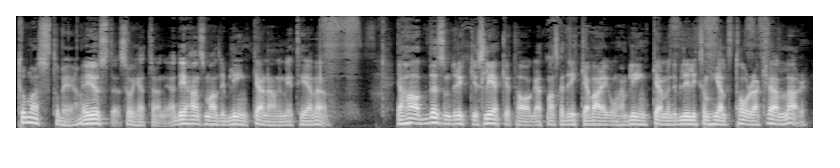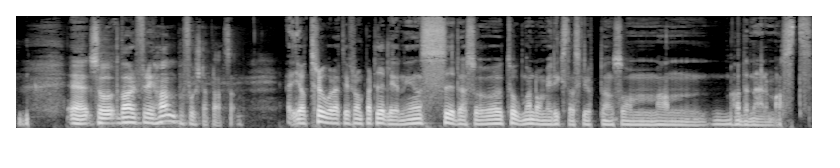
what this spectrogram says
Thomas Tobé, ja. Just det, så heter han. Ja. Det är han som aldrig blinkar när han är med i tv. Jag hade som dryckeslek ett tag att man ska dricka varje gång han blinkar, men det blir liksom helt torra kvällar. Eh, så varför är han på första platsen? Jag tror att ifrån partiledningens sida så tog man dem i riksdagsgruppen som man hade närmast.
